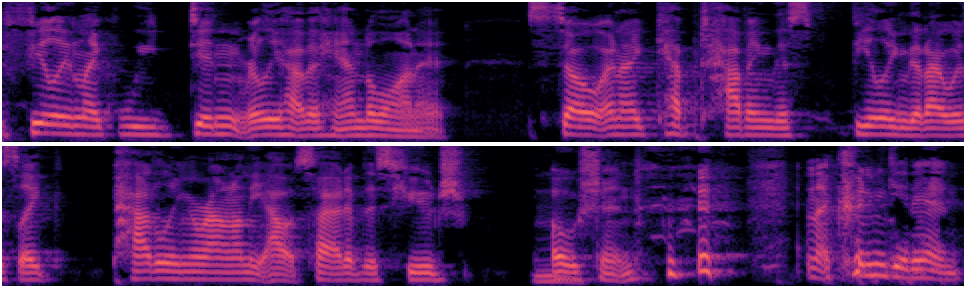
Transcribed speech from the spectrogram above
feeling like we didn't really have a handle on it. So, and I kept having this feeling that I was like paddling around on the outside of this huge mm. ocean and I couldn't get in.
